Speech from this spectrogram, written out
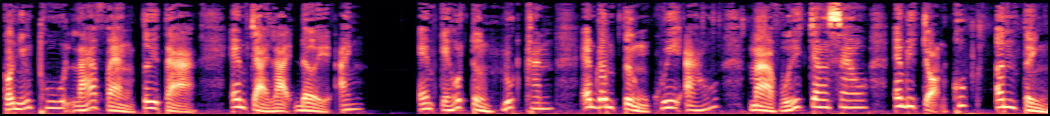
Có những thu lá vàng tươi tả, em trải lại đời anh. Em kéo từng nút khăn, em đâm từng khuy áo, mà với trăng sao, em đi chọn khúc ân tình.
